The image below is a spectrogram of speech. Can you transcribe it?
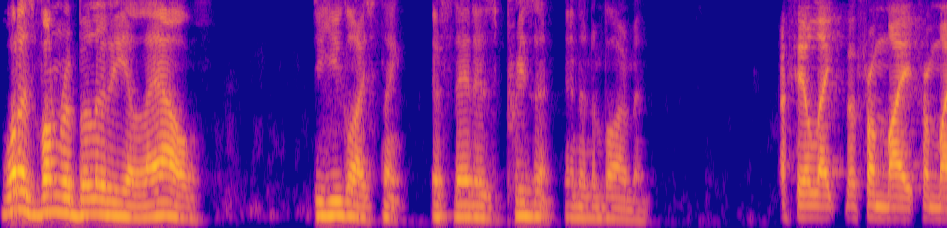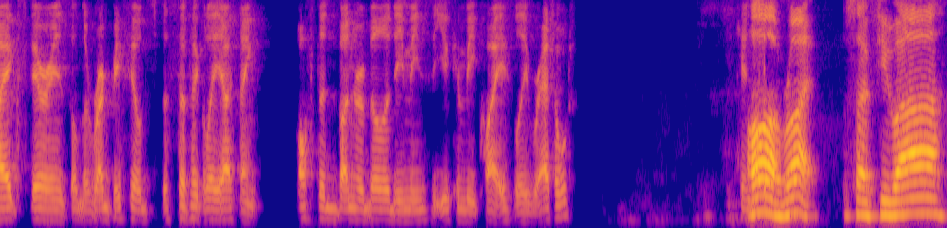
what does vulnerability allow? Do you guys think if that is present in an environment? I feel like from my from my experience on the rugby field specifically, I think often vulnerability means that you can be quite easily rattled. oh, right. So if you are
